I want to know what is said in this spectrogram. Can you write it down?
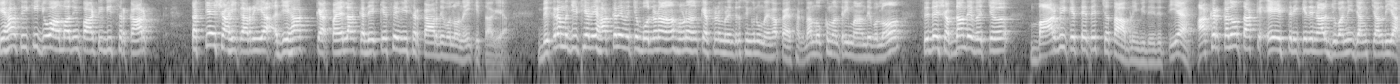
ਕਿਹਾ ਸੀ ਕਿ ਜੋ ਆਮ ਆਦਮੀ ਪਾਰਟੀ ਦੀ ਸਰਕਾਰ ਧੱਕੇਸ਼ਾਹੀ ਕਰ ਰਹੀ ਆ, ਅਜਿਹਾ ਪਹਿਲਾਂ ਕਦੇ ਕਿਸੇ ਵੀ ਸਰਕਾਰ ਦੇ ਵੱਲੋਂ ਨਹੀਂ ਕੀਤਾ ਗਿਆ। ਵਿਕਰਮ ਮਜੀਠੀਆ ਦੇ ਹੱਕ ਦੇ ਵਿੱਚ ਬੋਲਣਾ ਹੁਣ ਕੈਪਟਨ ਅਮਰਿੰਦਰ ਸਿੰਘ ਨੂੰ ਮਹਿੰਗਾ ਪੈ ਸਕਦਾ। ਮੁੱਖ ਮੰਤਰੀ ਮਾਨ ਦੇ ਵੱਲੋਂ ਸਿੱਧੇ ਸ਼ਬਦਾਂ ਦੇ ਵਿੱਚ ਬਾਰ ਵੀ ਕੀਤੇ ਤੇ ਚੇਤਾਵਨੀ ਵੀ ਦੇ ਦਿੱਤੀ ਹੈ। ਆਖਰ ਕਦੋਂ ਤੱਕ ਇਹ ਇਸ ਤਰੀਕੇ ਦੇ ਨਾਲ ਜਵਾਨੀ ਜੰਗ ਚੱਲਦੀ ਆ,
